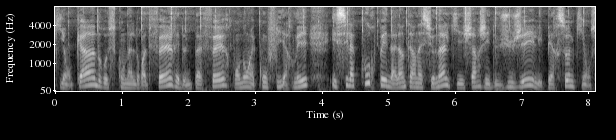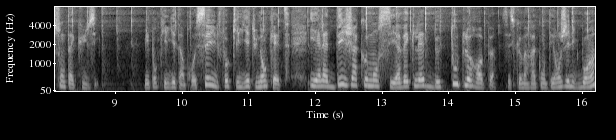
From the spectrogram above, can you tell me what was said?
qui encadre ce qu'on a le droit de faire et de ne pas faire pendant un conflit armé, et c'est la Cour pénale internationale qui est chargée de juger les personnes qui en sont accusées. Mais pour qu'il y ait un procès, il faut qu'il y ait une enquête. Et elle a déjà commencé avec l'aide de toute l'Europe. C'est ce que m'a raconté Angélique Boin,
